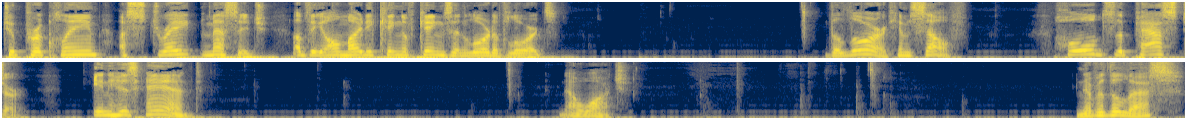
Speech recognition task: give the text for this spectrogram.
to proclaim a straight message of the Almighty King of Kings and Lord of Lords the Lord Himself holds the pastor in His hand. Now, watch. Nevertheless,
